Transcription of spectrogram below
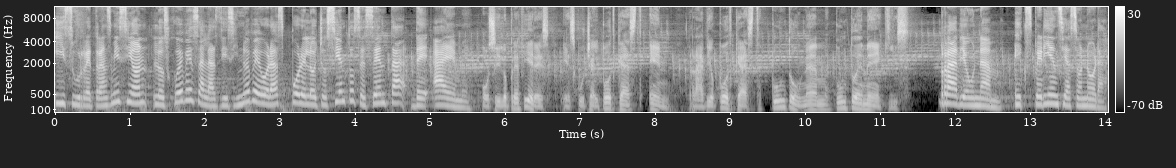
Y su retransmisión los jueves a las 19 horas por el 860 de AM. O si lo prefieres, escucha el podcast en radiopodcast.unam.mx. Radio UNAM, Experiencia Sonora.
